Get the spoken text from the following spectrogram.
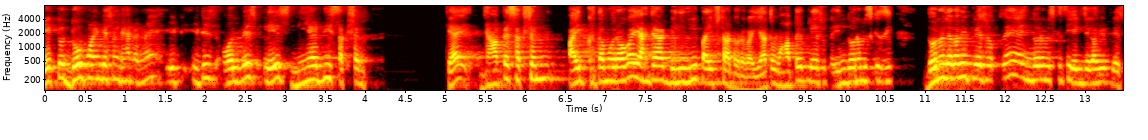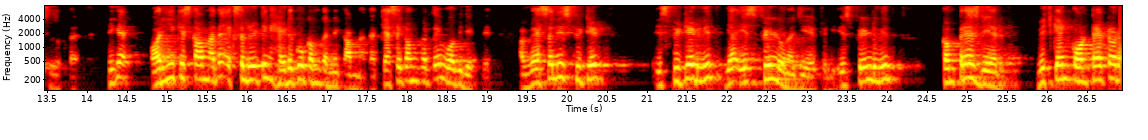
एक तो दो पॉइंट इसमें ध्यान रखना है। It it is always place near the suction क्या है? जहाँ पे सक्शन पाइप खत्म हो रहा होगा, यहाँ जहाँ डिलीवरी पाइप स्टार्ट हो रहा होगा। या तो वहाँ पे प्लेस होता है। इन दोनों में किसी, दोनों जगह भी प्लेस हो सकते हैं या इन दोनों में किसी एक जगह भी प्लेस हो सकता है। ठीक है? और ये किस काम में आता है? एक्सेलरेटिंग हेड को कम करने काम में आता है। कैसे कम करते हैं? वो अभी देखते हैं। अब vessel is fitted is fitted with या इज़ फिल्ड होना चाहिए actually is filled with compressed air which can contract और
